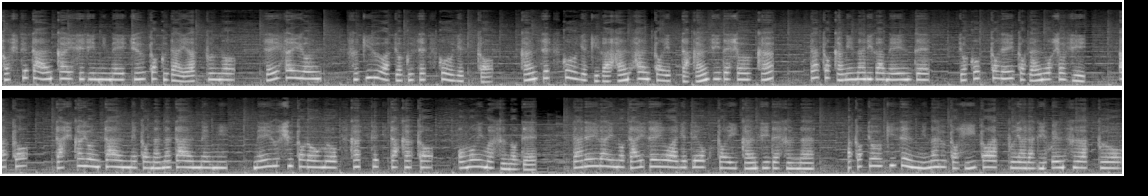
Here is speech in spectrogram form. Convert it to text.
そしてターン開始時に命中特大アップの、制裁4、スキルは直接攻撃と、間接攻撃が半々といった感じでしょうか？だと雷がメインで、ちょこっとレイと残を所持。あと、確か4ターン目と7ターン目に、メールシュトロームを使ってきたかと、思いますので、誰以来の耐性を上げておくといい感じですな。あと長期戦になるとヒートアップやらディフェンスアップを、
